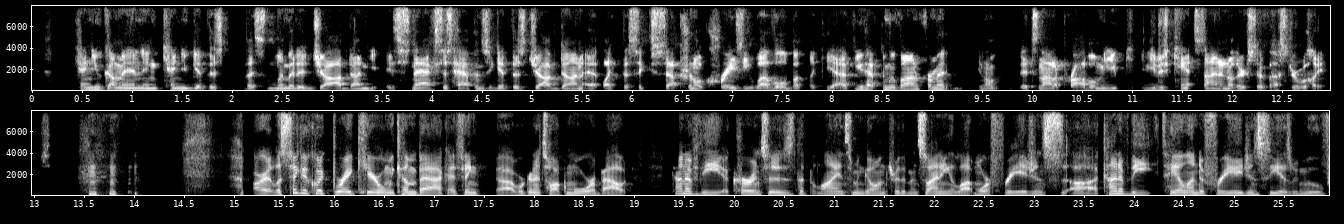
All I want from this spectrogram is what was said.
Can you come in and can you get this this limited job done? Snacks just happens to get this job done at like this exceptional, crazy level. But like, yeah, if you have to move on from it, you know, it's not a problem. You you just can't sign another Sylvester Williams. All right, let's take a quick break here. When we come back, I think uh, we're going to talk more about kind of the occurrences that the Lions have been going through. They've been signing a lot more free agents, uh, kind of the tail end of free agency as we move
